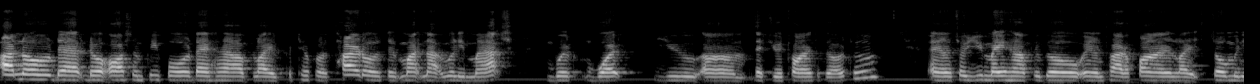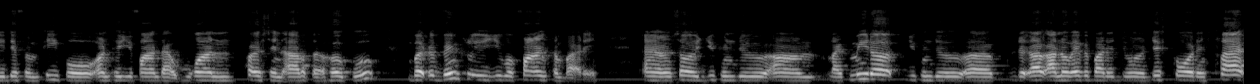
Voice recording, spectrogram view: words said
I know that there are some people that have like particular titles that might not really match with what you um that you're trying to go to. And so you may have to go and try to find like so many different people until you find that one person out of the whole group. But eventually you will find somebody and so you can do um, like meetup you can do uh, I, know everybody doing discord and slack.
